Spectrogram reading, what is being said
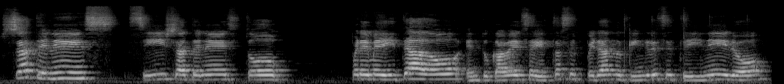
ya tenés, sí, ya tenés todo premeditado en tu cabeza y estás esperando que ingrese este dinero,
